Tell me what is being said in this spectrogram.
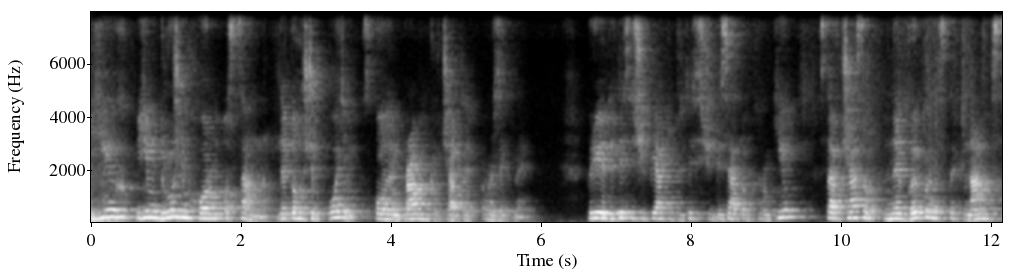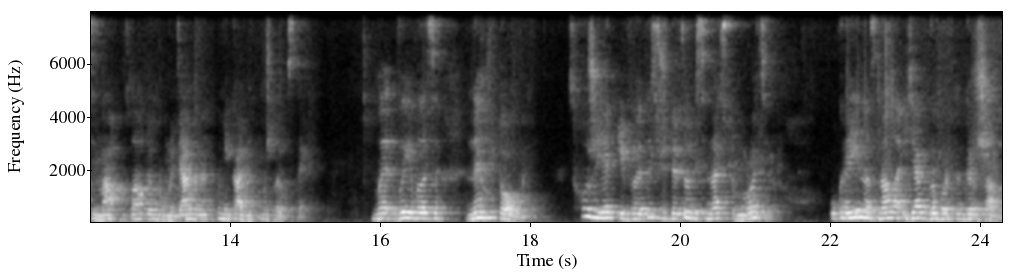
їх, їм дружнім хором Осанна для того, щоб потім з повним правом кричати розіпни. Період 2005-2010 років став часом невикористаних нами всіма владою громадянами унікальних можливостей. Ми виявилися не готовими. Схоже, як і в 1918 році Україна знала, як вибороти державу,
